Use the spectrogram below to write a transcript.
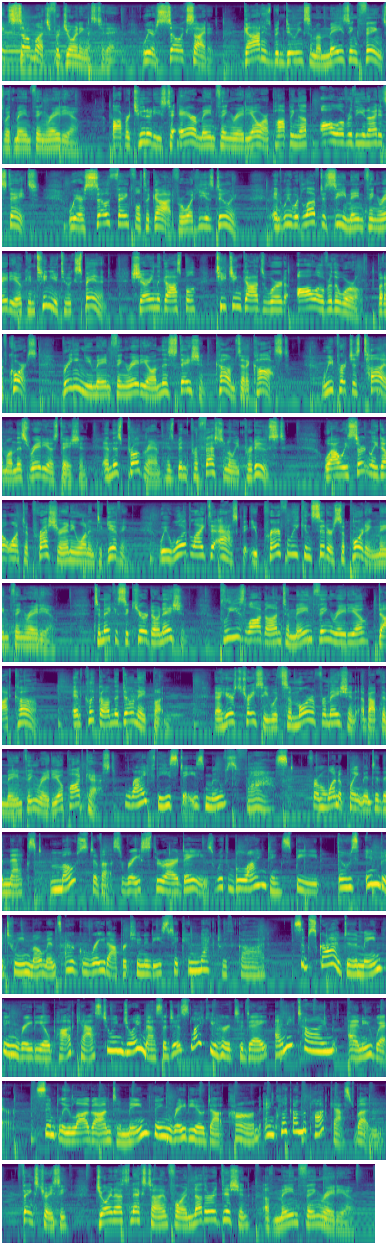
Thanks so much for joining us today. We are so excited. God has been doing some amazing things with Main Thing Radio. Opportunities to air Main Thing Radio are popping up all over the United States. We are so thankful to God for what He is doing, and we would love to see Main Thing Radio continue to expand, sharing the gospel, teaching God's Word all over the world. But of course, bringing you Main Thing Radio on this station comes at a cost. We purchase time on this radio station, and this program has been professionally produced. While we certainly don't want to pressure anyone into giving, we would like to ask that you prayerfully consider supporting Main Thing Radio. To make a secure donation, please log on to mainthingradio.com and click on the donate button. Now, here's Tracy with some more information about the Main Thing Radio podcast. Life these days moves fast. From one appointment to the next, most of us race through our days with blinding speed. Those in between moments are great opportunities to connect with God. Subscribe to the Main Thing Radio podcast to enjoy messages like you heard today, anytime, anywhere. Simply log on to mainthingradio.com and click on the podcast button. Thanks, Tracy. Join us next time for another edition of Main Thing Radio.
